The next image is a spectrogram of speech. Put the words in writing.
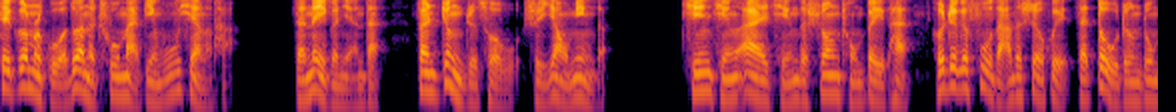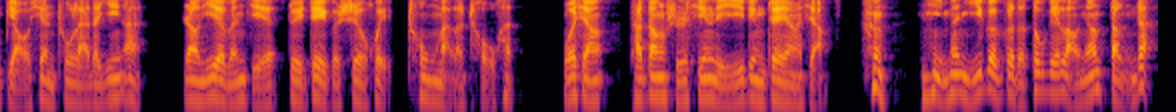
这哥们果断的出卖并诬陷了她。在那个年代，犯政治错误是要命的，亲情、爱情的双重背叛和这个复杂的社会在斗争中表现出来的阴暗，让叶文洁对这个社会充满了仇恨。我想，他当时心里一定这样想：哼，你们一个个的都给老娘等着！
